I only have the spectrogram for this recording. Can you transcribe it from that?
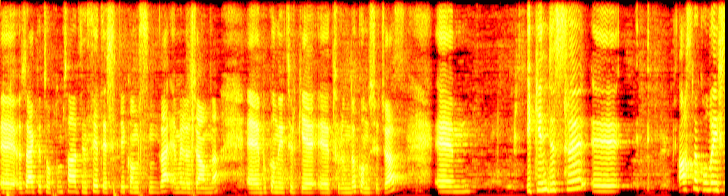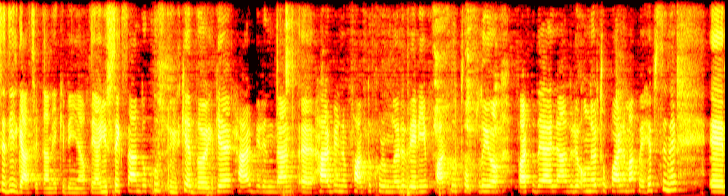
E, özellikle toplumsal cinsiyet eşitliği konusunda Emel Hocam'la e, bu konuyu Türkiye e, turunda konuşacağız. E, ikincisi... E, aslında kolay işte değil gerçekten ekibin yaptığı. Yani 189 ülke, bölge her birinden, e, her birinin farklı kurumları veriyi farklı topluyor, farklı değerlendiriyor. Onları toparlamak ve hepsini e,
